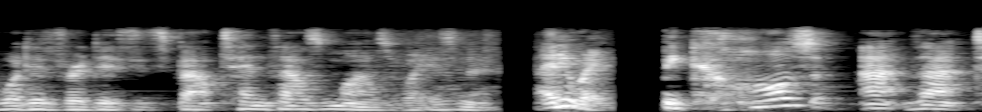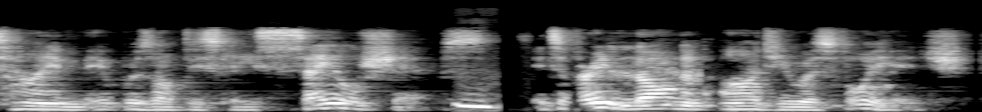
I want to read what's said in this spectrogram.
whatever it is. It's about 10,000 miles away, isn't it? Anyway, because at that time it was obviously sail ships, mm. it's a very long and arduous voyage.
